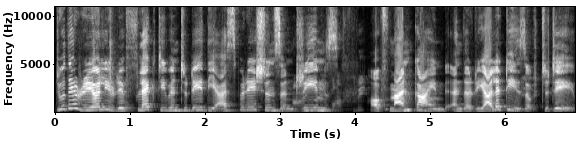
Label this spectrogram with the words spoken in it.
do they really reflect even today the aspirations and dreams of mankind and the realities of today?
